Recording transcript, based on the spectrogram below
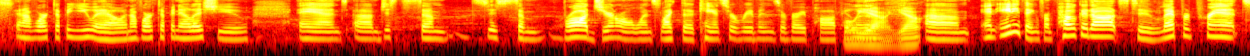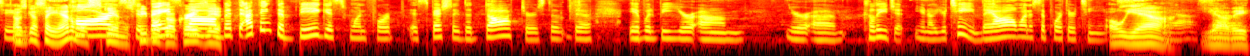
Saints, and I've worked up a UL, and I've worked up an LSU, and um, just some just some broad general ones like the cancer ribbons are very popular. Oh popular. yeah, yeah. Um, and anything from polka dots to leopard print to I was gonna say animal cars skins, to people go baseball, crazy. But th- I think the biggest one for especially the doctors, the, the it would be your um, your um, collegiate, you know, your team. They all want to support their teams. Oh yeah, Yeah, yeah. They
